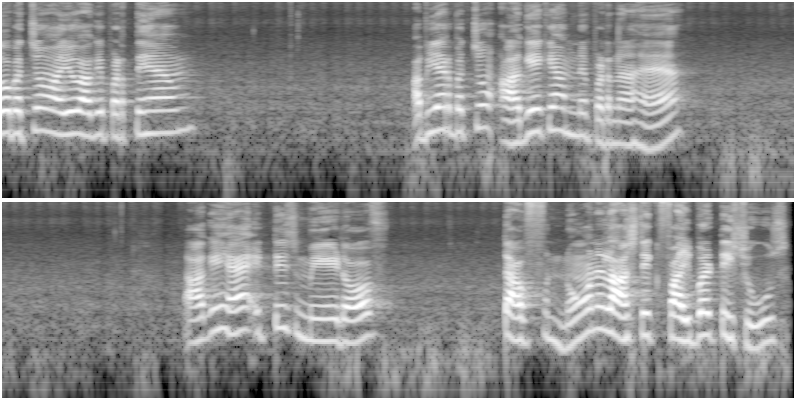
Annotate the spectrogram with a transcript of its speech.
तो बच्चों, आइयो आगे पढ़ते हैं हम। अब यार बच्चों, आगे क्या हमने पढ़ना है? आगे है it is made of tough non elastic fibre tissues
